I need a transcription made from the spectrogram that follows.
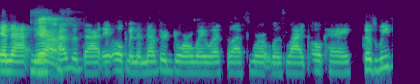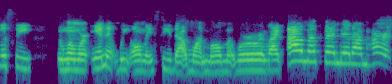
And that Yeah. because of that, it opened another doorway with us where it was like, okay, because we just see when we're in it, we only see that one moment where we're like, I'm offended, I'm hurt,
